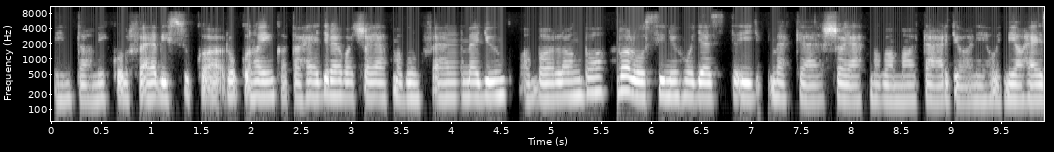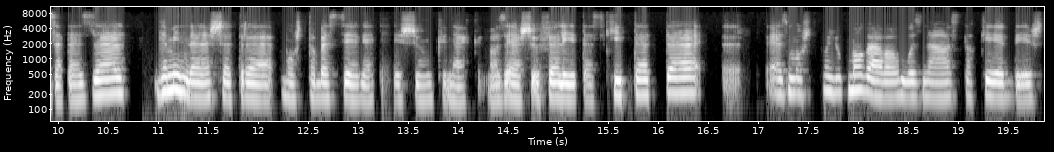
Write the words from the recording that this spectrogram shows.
mint amikor felvisszük a rokonainkat a hegyre, vagy saját magunk felmegyünk a barlangba. Valószínű, hogy ezt így meg kell saját magammal tárgyalni, hogy mi a helyzet ezzel, de minden esetre most a beszélgetésünknek az első felét ez kitette. Ez most mondjuk magával hozná azt a kérdést,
